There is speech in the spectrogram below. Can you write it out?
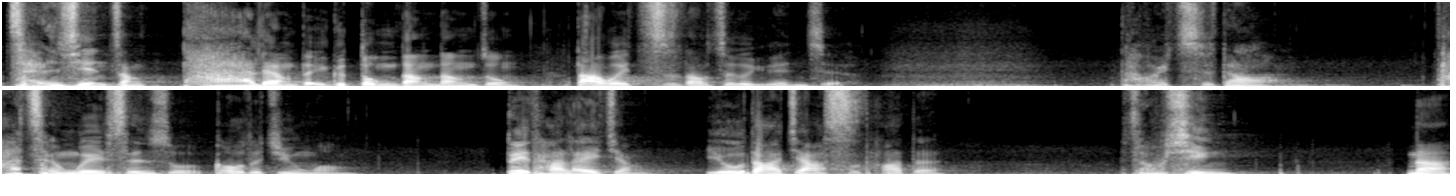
呈现这样大量的一个动荡当中。大卫知道这个原则，他会知道，他成为神所高的君王，对他来讲，犹大家是他的手心，那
